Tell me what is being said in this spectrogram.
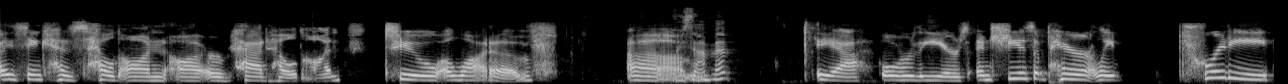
I think, has held on uh, or had held on to a lot of. Um, Resentment. yeah, over the years. And she is apparently pretty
